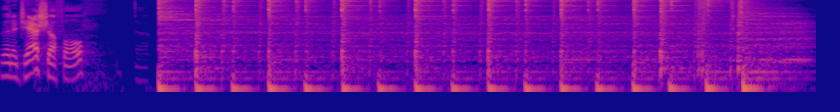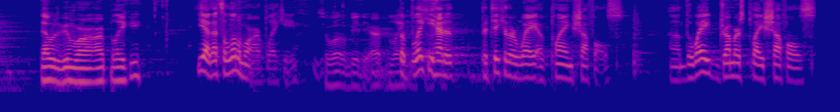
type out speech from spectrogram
then a jazz shuffle. That would be more Art Blakey. Yeah, that's a little more Art Blakey. So what would be the Art Blakey? But Blakey had a particular way of playing shuffles. Um, the way drummers play shuffles,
